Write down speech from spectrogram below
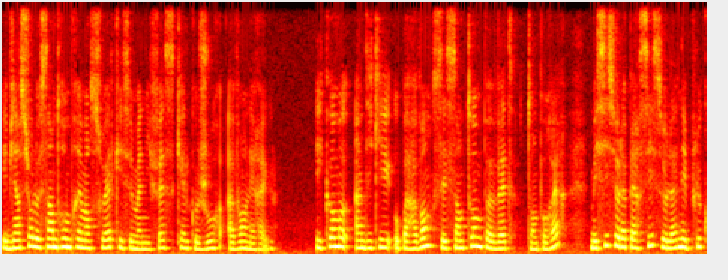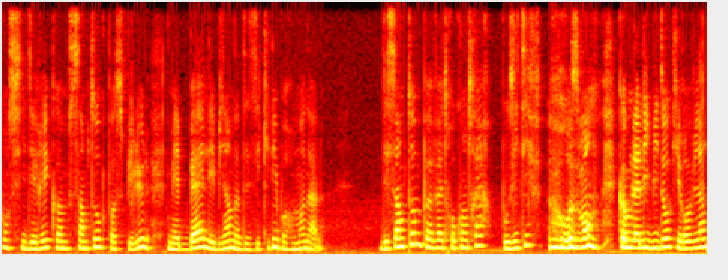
et bien sûr le syndrome prémenstruel qui se manifeste quelques jours avant les règles. Et comme indiqué auparavant, ces symptômes peuvent être temporaires, mais si cela persiste, cela n'est plus considéré comme symptôme post-pilule, mais bel et bien d'un déséquilibre hormonal. Des symptômes peuvent être au contraire positifs, heureusement, comme la libido qui revient,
